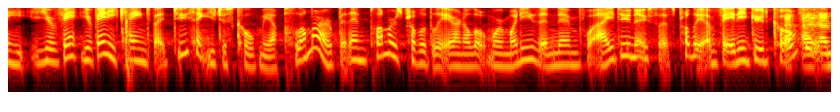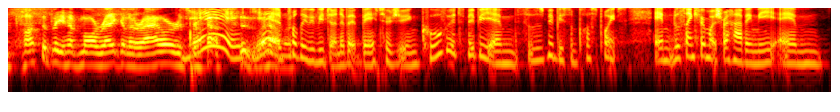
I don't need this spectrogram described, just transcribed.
You're ve- you're very kind, but I do think you just called me a plumber. But then plumbers probably earn a lot more money than um, what I do now, so that's probably a very good compliment. And, and possibly have more regular hours, yeah, perhaps. yeah, well. and probably maybe done a bit better during COVID. Maybe um, so there's maybe some plus points. Um, no, thank you very much for having me. Um,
